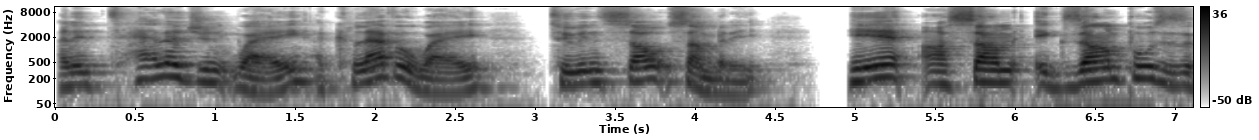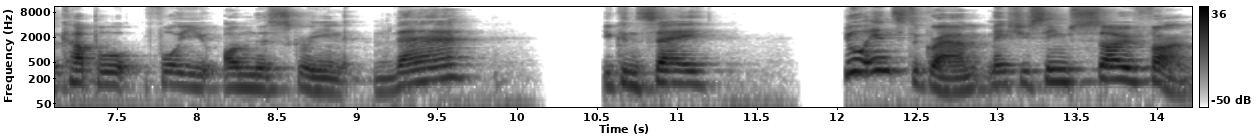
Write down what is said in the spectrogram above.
an intelligent way, a clever way to insult somebody. Here are some examples. There's a couple for you on the screen there. You can say, Your Instagram makes you seem so fun.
